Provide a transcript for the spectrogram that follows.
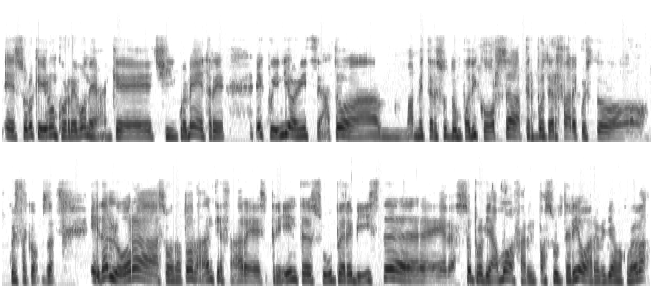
e solo che io non correvo neanche 5 metri e quindi ho iniziato a, a mettere sotto un po' di corsa per poter fare questo- questa cosa. E da allora sono andato avanti a fare sprint, super e beast eh, e adesso proviamo a fare il passo ulteriore, vediamo come va.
